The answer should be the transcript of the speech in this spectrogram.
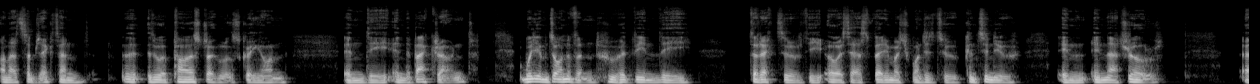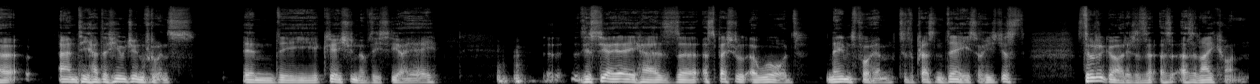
on that subject, and uh, there were power struggles going on in the in the background. William Donovan, who had been the director of the OSS, very much wanted to continue in in that role, uh, and he had a huge influence in the creation of the CIA. The CIA has a special award named for him to the present day, so he's just still regarded as, a, as, as an icon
